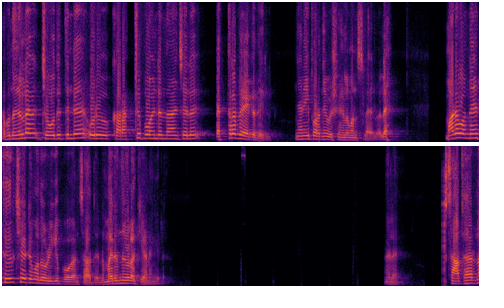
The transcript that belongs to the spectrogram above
അപ്പൊ നിങ്ങളുടെ ചോദ്യത്തിന്റെ ഒരു കറക്റ്റ് പോയിന്റ് എന്താണെന്ന് വെച്ചാൽ എത്ര വേഗതയിൽ? ഞാൻ ഈ പറഞ്ഞ വിഷയങ്ങൾ മനസ്സിലായല്ലോ അല്ലെ? മഴ വന്നതിന് തീർച്ചയായിട്ടും അത് ഒഴുകി പോകാൻ സാധ്യതയുണ്ട്. മരുന്നുകളൊക്കെ ആണെങ്കിൽ. അല്ലെ? സാധാരണ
